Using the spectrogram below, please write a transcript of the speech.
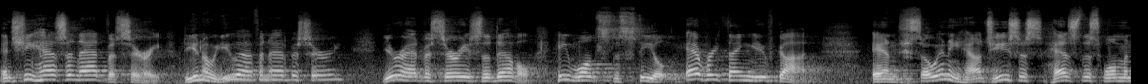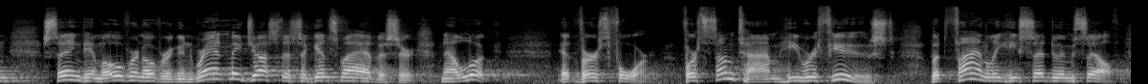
and she has an adversary. Do you know you have an adversary? Your adversary is the devil. He wants to steal everything you've got. And so, anyhow, Jesus has this woman saying to him over and over again, Grant me justice against my adversary. Now, look at verse 4. For some time he refused, but finally he said to himself,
